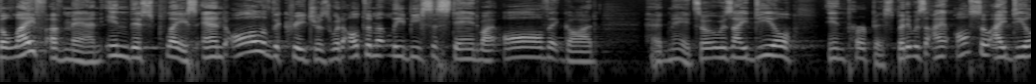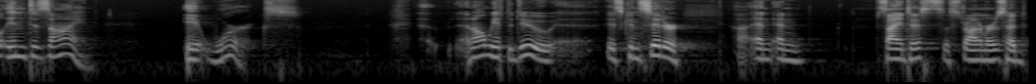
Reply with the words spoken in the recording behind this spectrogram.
The life of man in this place and all of the creatures would ultimately be sustained by all that God had made. So it was ideal in purpose, but it was also ideal in design. It works. And all we have to do is consider, uh, and, and scientists, astronomers had,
